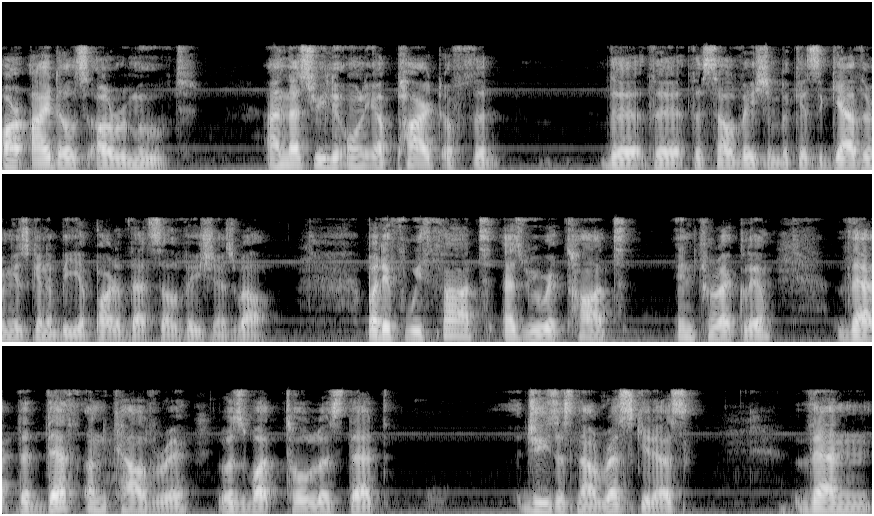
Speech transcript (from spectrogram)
our idols are removed. And that's really only a part of the the, the, the salvation because the gathering is going to be a part of that salvation as well. But if we thought, as we were taught incorrectly, that the death on Calvary was what told us that Jesus now rescued us, then,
